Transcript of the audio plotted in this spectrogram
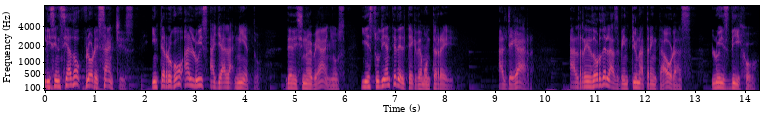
Licenciado Flores Sánchez interrogó a Luis Ayala Nieto, de 19 años y estudiante del TEC de Monterrey. Al llegar, alrededor de las 21 a 30 horas, Luis dijo,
